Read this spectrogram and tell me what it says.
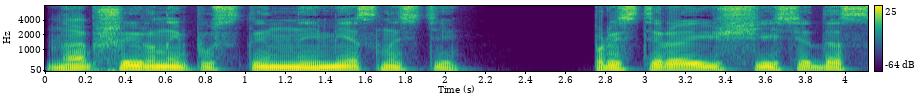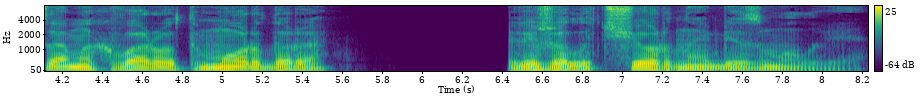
На обширной пустынной местности, простирающейся до самых ворот Мордора, лежало черное безмолвие.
